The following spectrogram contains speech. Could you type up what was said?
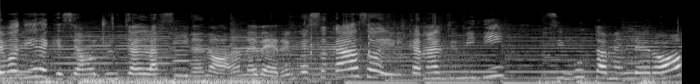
Devo dire che siamo giunti alla fine no non è vero. In questo caso il canale du Midi si butta nell'Ero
